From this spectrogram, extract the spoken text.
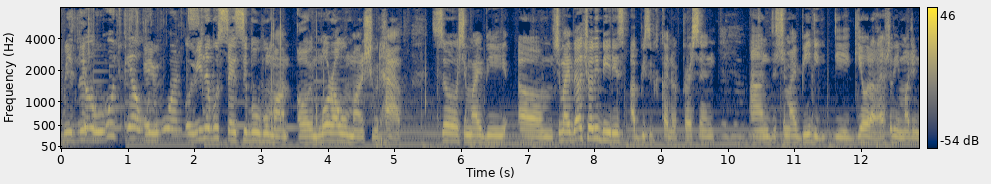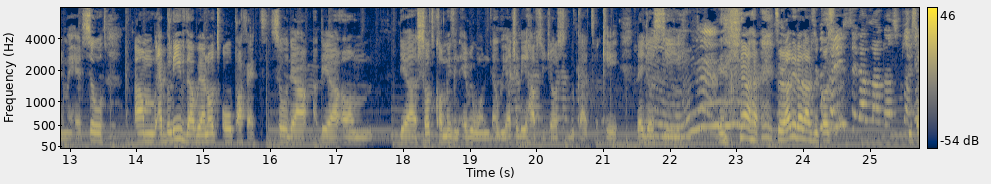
reasonable, Your good girl a, would want. a reasonable, sensible woman or a moral woman should have. So she might be, um, she might be actually be this abusive kind of person, and she might be the, the girl that I actually imagine in my head. So, um, I believe that we are not all perfect. So there are there are um there are shortcomings in everyone that we actually have to just look at. Okay, let's just see. so I did not have to cause. Can you say that louder so that She said-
